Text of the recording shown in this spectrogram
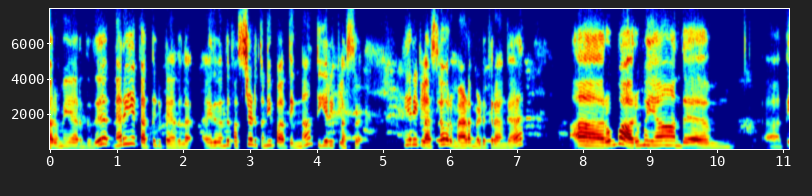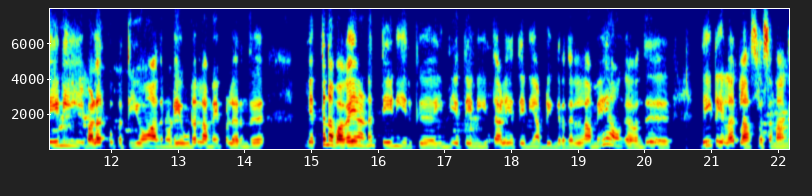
அருமையா இருந்தது. நிறைய கத்துக்கிட்டேன் அதுல. இது வந்து ஃபர்ஸ்ட் எடுத்தோன்னே பாத்தீங்கன்னா தியரி கிளாஸ் தியரி கிளாஸ்ல ஒரு மேடம் எடுக்கிறாங்க. ரொம்ப அருமையா அந்த தேனி தேனீ வளர்ப்பு பத்தியும் அதனுடைய உடல் அமைப்புல இருந்து எத்தனை வகையான தேனீ இருக்கு? இந்திய தேனி இத்தாலிய தேனி அப்படிங்கறது எல்லாமே அவங்க வந்து டீட்டெயிலாக கிளாஸ்ல சொன்னாங்க.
